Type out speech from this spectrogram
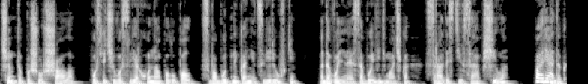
чем-то пошуршала, после чего сверху на пол упал свободный конец веревки, а довольная собой ведьмачка с радостью сообщила. «Порядок,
